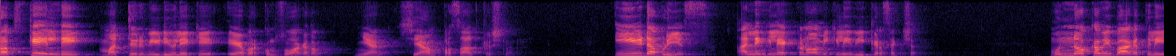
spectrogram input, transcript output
പ്രബ് സ്കെയിലിന്റെ മറ്റൊരു വീഡിയോയിലേക്ക് ഏവർക്കും സ്വാഗതം. ഞാൻ Shyam Prasad Krishnan. E W S അല്ലെങ്കിൽ എക്കണോമിക്കലി വീക്കർ സെക്ഷൻ മുന്നോക്ക വിഭാഗത്തിലെ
